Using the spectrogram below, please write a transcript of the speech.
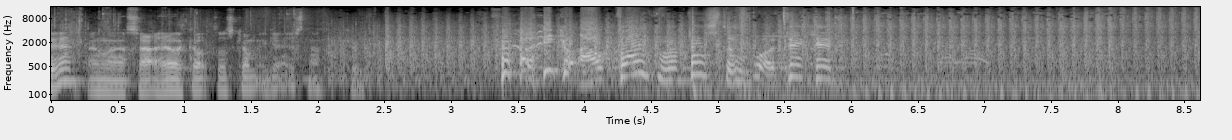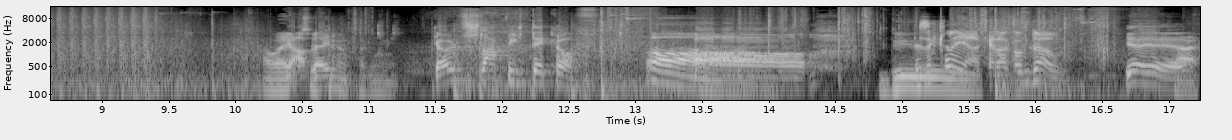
Yeah. Unless that helicopter's come to get us now. Cool. He got outflanked with a pistol. What a dickhead. I like yeah, him. Go and slap his dick off. Oh. oh. Is it clear? Can I come down? Yeah, yeah, yeah. Aye.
